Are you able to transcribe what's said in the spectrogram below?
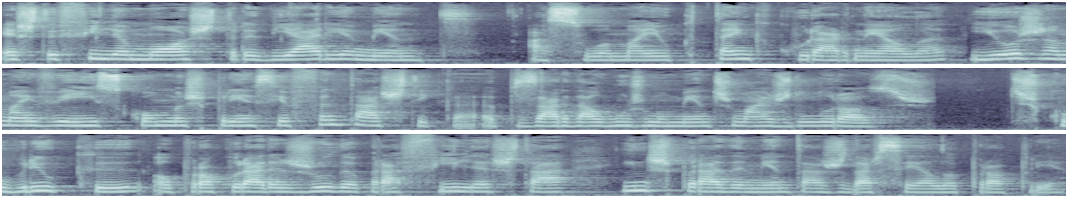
Esta filha mostra diariamente à sua mãe o que tem que curar nela, e hoje a mãe vê isso como uma experiência fantástica, apesar de alguns momentos mais dolorosos. Descobriu que, ao procurar ajuda para a filha, está inesperadamente a ajudar-se a ela própria.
